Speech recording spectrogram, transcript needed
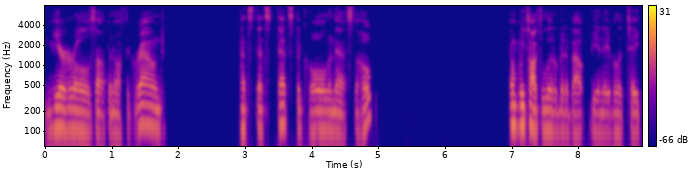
murals up and off the ground that's that's that's the goal and that's the hope and we talked a little bit about being able to take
